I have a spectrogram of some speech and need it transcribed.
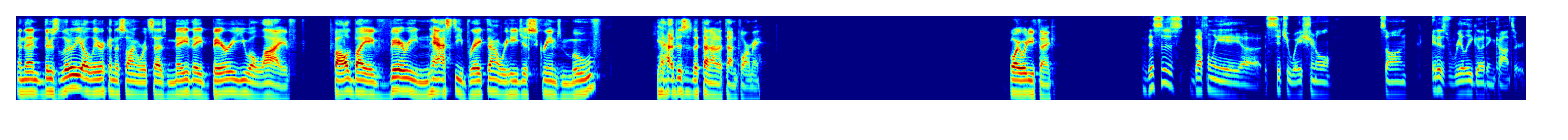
And then there's literally a lyric in the song where it says, May they bury you alive, followed by a very nasty breakdown where he just screams, Move. Yeah, this is the 10 out of 10 for me. Boy, what do you think? This is definitely a uh, situational song. It is really good in concert.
